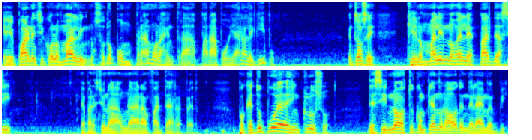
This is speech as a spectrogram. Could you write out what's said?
eh, partnership con los Marlins, nosotros compramos las entradas para apoyar al equipo. Entonces, que los Marlins nos den la espalda así, me pareció una, una gran falta de respeto. Porque tú puedes incluso decir, no, estoy cumpliendo una orden de la MLB,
